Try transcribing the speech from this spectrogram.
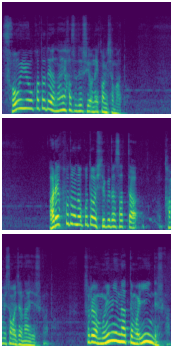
そういうお方ではないはずですよね、神様と。あれほどのことをしてくださった神様じゃないですかと。それは無意味になってもいいんですか？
